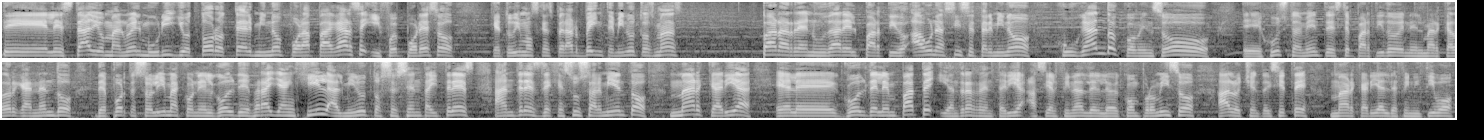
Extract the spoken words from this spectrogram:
del estadio Manuel Murillo Toro terminó por apagarse y fue por eso que tuvimos que esperar 20 minutos más para reanudar el partido. Aún así se terminó jugando, comenzó eh, justamente este partido en el marcador ganando Deportes Solima con el gol de Brian Hill al minuto 63. Andrés de Jesús Sarmiento marcaría el eh, gol del empate y Andrés Rentería hacia el final del eh, compromiso al 87 marcaría el definitivo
